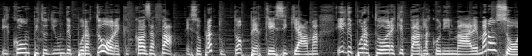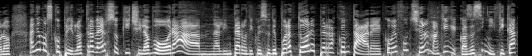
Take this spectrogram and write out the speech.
il compito di un depuratore, che cosa fa e soprattutto perché si chiama il depuratore che parla con il mare. Ma non solo, andiamo a scoprirlo attraverso chi ci lavora mm, all'interno di questo depuratore per raccontare come funziona ma anche che cosa significa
